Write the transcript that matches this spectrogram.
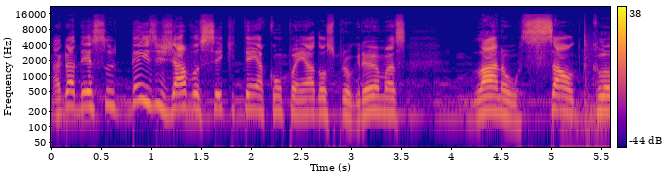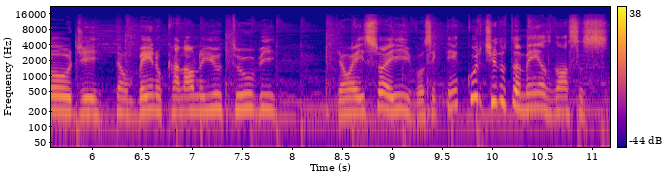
Agradeço desde já você que tem acompanhado os programas lá no SoundCloud, também no canal no YouTube. Então é isso aí, você que tenha curtido também as nossas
